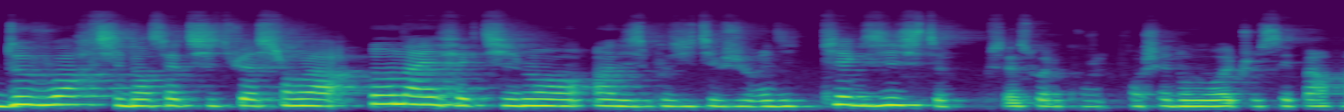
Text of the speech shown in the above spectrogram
de voir si dans cette situation-là, on a effectivement un dispositif juridique qui existe, que ce soit le congé de proche aidant ou autre, je sais pas,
